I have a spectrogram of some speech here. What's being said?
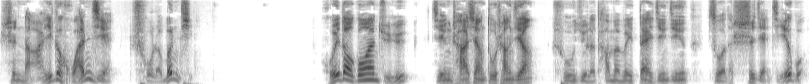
是哪一个环节出了问题。回到公安局，警察向杜长江出具了他们为戴晶晶做的尸检结果，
